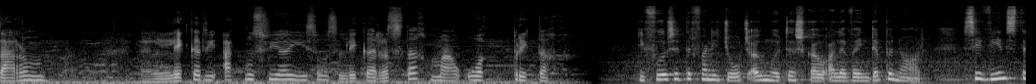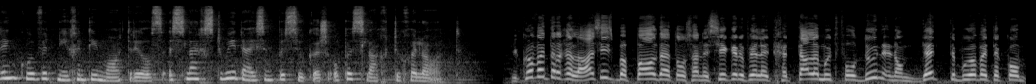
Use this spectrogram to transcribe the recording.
darm lekker die atmosfeer hier is lekker rustig maar ook prettig. Die voorsitter van die George Ou Motorskou, Alwyn Dippenaar, sê weens streng COVID-19 maatreëls is slegs 2000 besoekers op 'n slag toegelaat. Die COVID-regulasies bepaal dat ons aan 'n sekere hoeveelheid getalle moet voldoen en om dit te bowe te kom,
